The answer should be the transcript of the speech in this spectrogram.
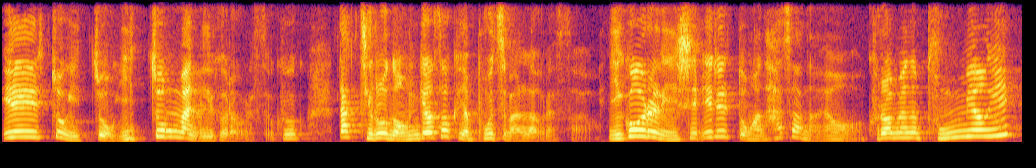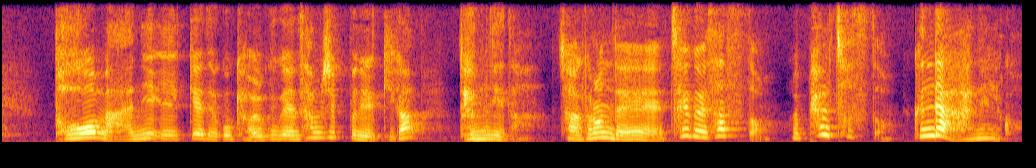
1쪽, 2쪽, 2쪽만 읽으라 그랬어요. 그리고 딱 뒤로 넘겨서 그냥 보지 말라 그랬어요. 이거를 21일 동안 하잖아요. 그러면 분명히 더 많이 읽게 되고 결국엔 30분 읽기가 됩니다. 자, 그런데 책을 샀어. 펼쳤어. 근데 안 읽어.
